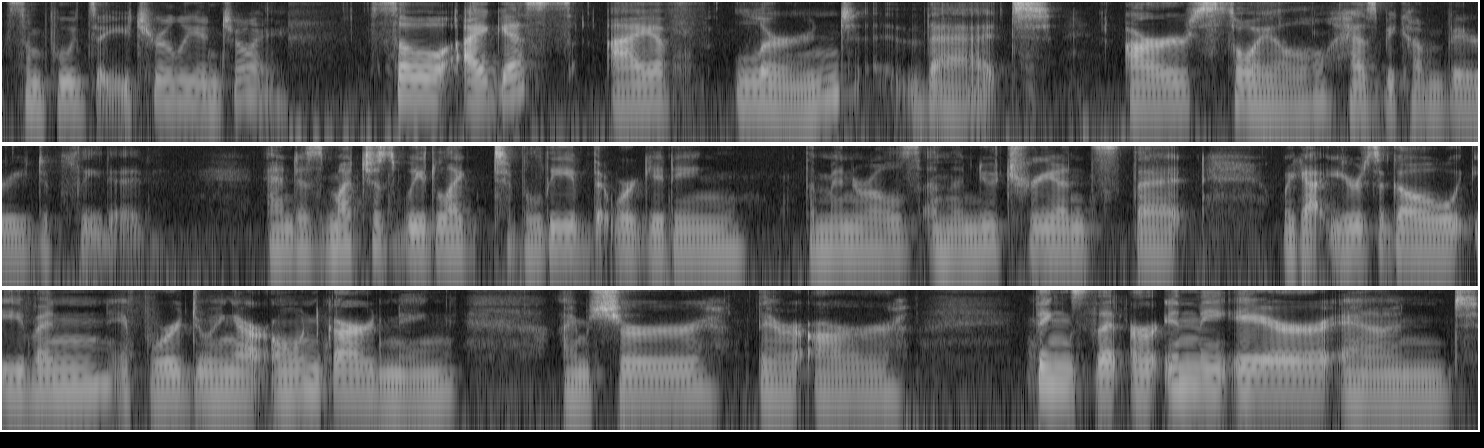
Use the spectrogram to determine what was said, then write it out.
some foods that you truly enjoy. So I guess I have learned that our soil has become very depleted. And as much as we'd like to believe that we're getting the minerals and the nutrients that we got years ago, even if we're doing our own gardening, I'm sure there are things that are in the air and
